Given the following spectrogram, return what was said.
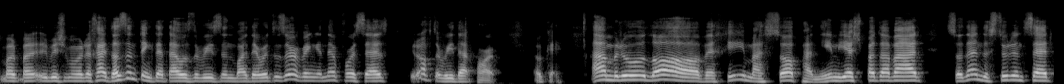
Mordechai doesn't think that that was the reason why they were deserving, and therefore says, you don't have to read that part. Okay. So then the student said,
